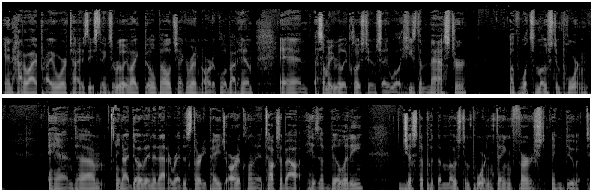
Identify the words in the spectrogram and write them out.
and how do I prioritize these things? I really like Bill Belichick. I read an article about him, and somebody really close to him said, well, he's the master of what's most important. And um, you know, I dove into that. I read this 30 page article, and it talks about his ability just to put the most important thing first and do it,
